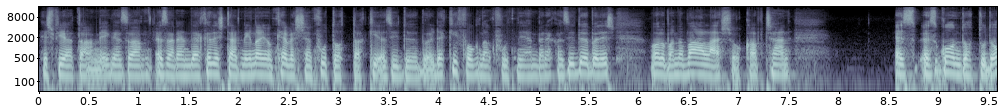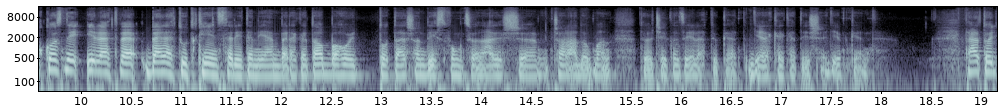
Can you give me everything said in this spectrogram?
és fiatal még ez a, ez a rendelkezés, tehát még nagyon kevesen futottak ki az időből, de ki fognak futni emberek az időből, és valóban a vállások kapcsán ez, ez gondot tud okozni, illetve bele tud kényszeríteni embereket abba, hogy totálisan diszfunkcionális családokban töltsék az életüket, gyerekeket is egyébként. Tehát, hogy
